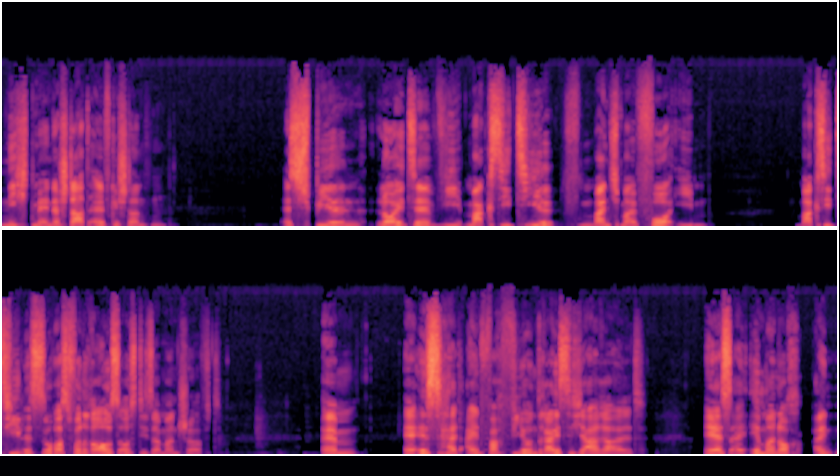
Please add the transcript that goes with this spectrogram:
nicht mehr in der Startelf gestanden. Es spielen Leute wie Maxi Thiel manchmal vor ihm. Maxi Thiel ist sowas von raus aus dieser Mannschaft. Ähm, er ist halt einfach 34 Jahre alt. Er ist immer noch ein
